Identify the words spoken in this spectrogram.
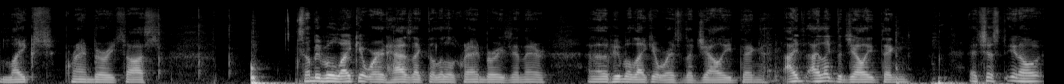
likes cranberry sauce. Some people like it where it has like the little cranberries in there, and other people like it where it's the jellied thing. I, I like the jellied thing. It's just, you know,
